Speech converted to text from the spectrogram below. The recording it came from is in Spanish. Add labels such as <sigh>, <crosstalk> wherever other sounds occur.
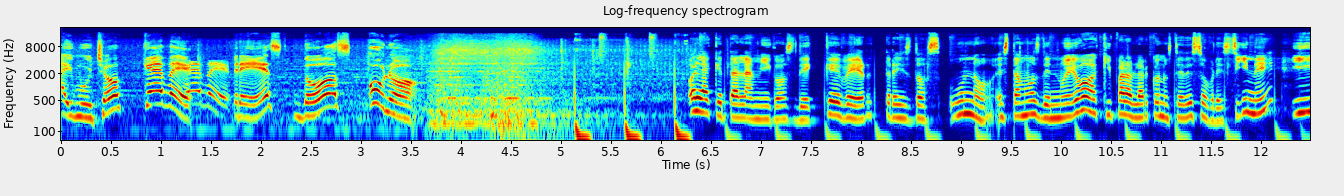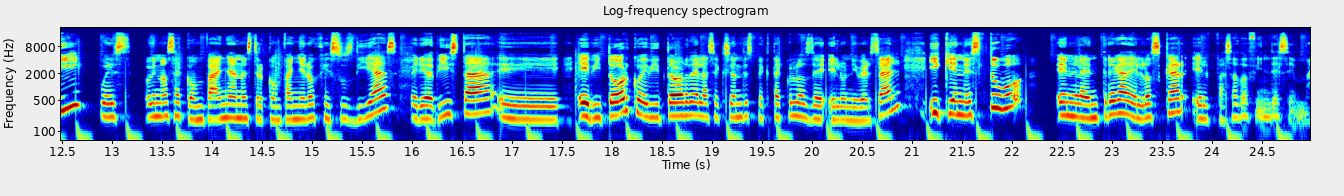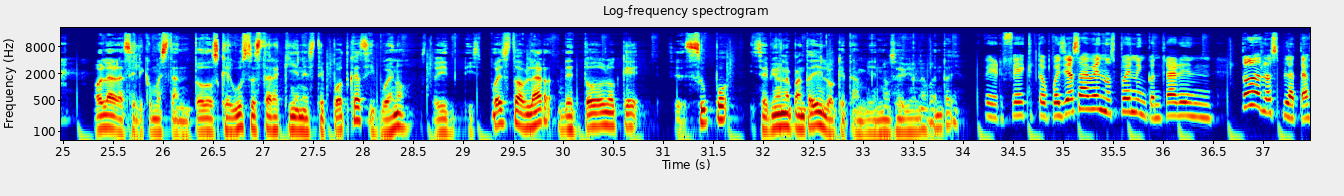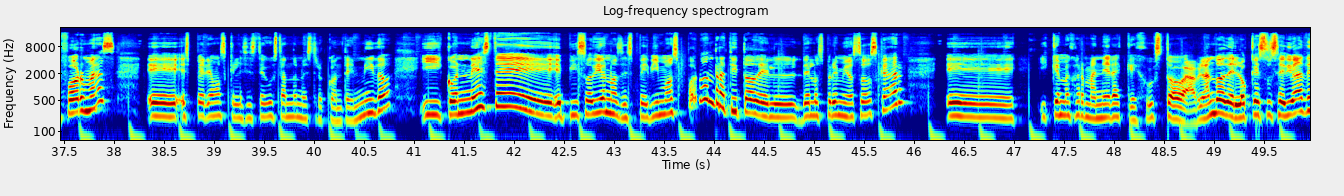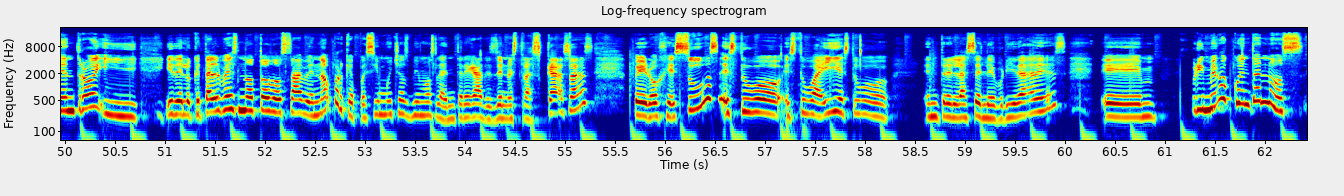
Hay mucho que ver. 3, 2, 1. Hola, ¿qué tal amigos de Que Ver 321? Estamos de nuevo aquí para hablar con ustedes sobre cine y pues hoy nos acompaña nuestro compañero Jesús Díaz, periodista, eh, editor, coeditor de la sección de espectáculos de El Universal y quien estuvo en la entrega del Oscar el pasado fin de semana. Hola Araceli, ¿cómo están todos? Qué gusto estar aquí en este podcast y bueno, estoy dispuesto a hablar de todo lo que se supo y se vio en la pantalla y lo que también no se vio en la pantalla. Perfecto, pues ya saben, nos pueden encontrar en todas las plataformas. Eh, esperemos que les esté gustando nuestro contenido. Y con este episodio nos despedimos por un ratito de los premios Oscar. Eh, y qué mejor manera que justo hablando de lo que sucedió adentro y, y, de lo que tal vez no todos saben, ¿no? Porque pues sí, muchos vimos la entrega desde nuestras casas, pero Jesús estuvo, estuvo ahí, estuvo entre las celebridades. Eh, primero cuéntanos,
